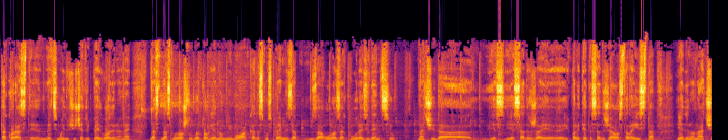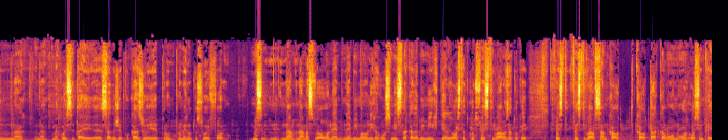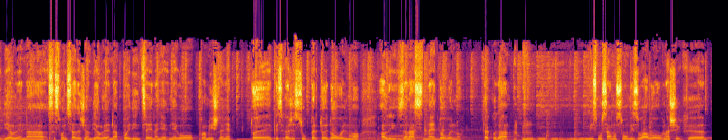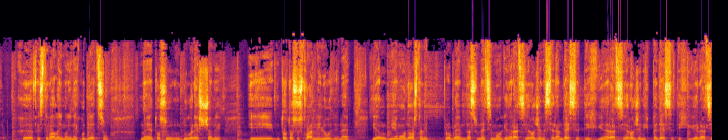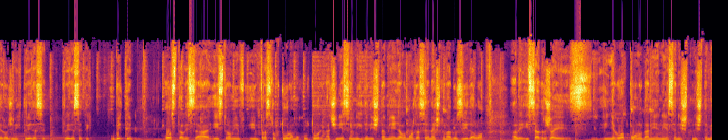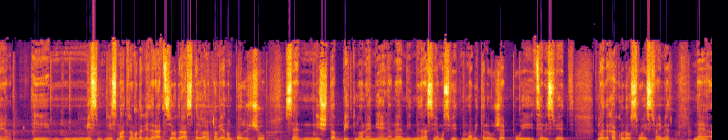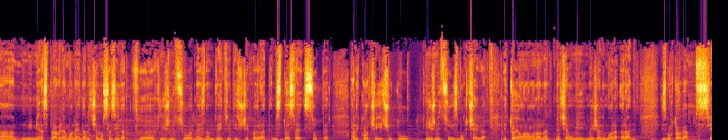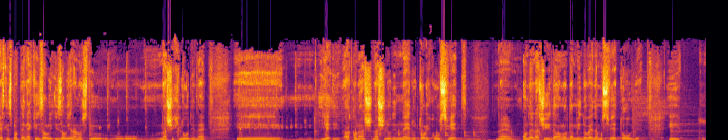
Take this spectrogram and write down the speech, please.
tako raste, recimo idućih 4-5 godina, ne, da, da smo došli do tog jednog nivoa kada smo spremni za, za ulazak u rezidenciju. Znači da je, je sadržaj i kvaliteta sadržaja ostala ista, jedino način na, na, na koji se taj e, sadržaj pokazuje je promijenilo tu svoju formu. Mislim, nam, nama sve ovo ne, ne, bi imalo nikakvog smisla kada bi mi htjeli ostati kod festivala, zato kaj festival sam kao, kao takav, on osim kaj djeluje na, sa svojim sadržajem, djeluje na pojedinca i na njegovo promišljanje, to je, kaj se kaže, super, to je dovoljno, ali za nas ne dovoljno. Tako da, mi smo u samom svom vizualu ovog našeg eh, festivala imali neku djecu, ne, to su dugorešćani, i to, to su stvarni ljudi, ne, jer mi imamo ovdje osnovni problem da su recimo generacije rođene 70-ih, generacije rođenih 50-ih i generacije rođenih 30 30-ih u biti ostali sa istom infrastrukturom u kulturi. Znači nije se nigdje ništa mijenjalo, možda se nešto nadozidalo, ali i sadržaj i njegova ponuda nije, nije se ništa, ništa mijenjalo i mi, mi smatramo da generacije odrastaju, a na tom jednom području se ništa bitno ne mijenja. Ne? Mi, mi danas imamo svi mobitele u žepu i cijeli svijet gleda kako da osvoji svemir, ne? a mi, mi raspravljamo ne da li ćemo sazidati e, knjižnicu od ne znam 2-3 tisuće kvadrata. Mislim, to je sve super, ali ko će ići u tu knjižnicu i zbog čega. E to je ono, ono na, na čemu mi, mi želimo raditi. I zbog toga svjesni smo te neke izoliranosti u, u naših ljudi, ne? I je, ako naš, naši ljudi ne idu toliko u svijet, ne, onda je znači idealno da mi dovedemo svijet ovdje. I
